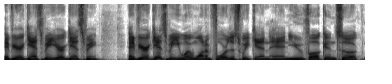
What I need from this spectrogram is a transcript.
If you're against me, you're against me. And if you're against me, you went 1 and 4 this weekend and you fucking suck.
